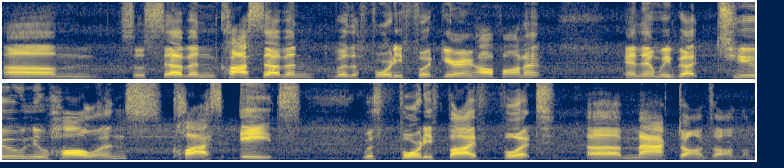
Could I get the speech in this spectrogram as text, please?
Um, so seven, class seven with a 40 foot Geringhoff on it. And then we've got two New Hollands, class eights with 45 foot uh, Macdons on them.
